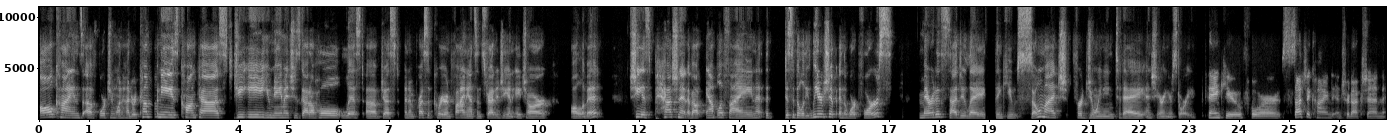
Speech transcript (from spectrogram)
all kinds of Fortune 100 companies, Comcast, GE, you name it. She's got a whole list of just an impressive career in finance and strategy and HR all of it. She is passionate about amplifying the disability leadership in the workforce. Meredith Sadoulet, thank you so much for joining today and sharing your story. Thank you for such a kind introduction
